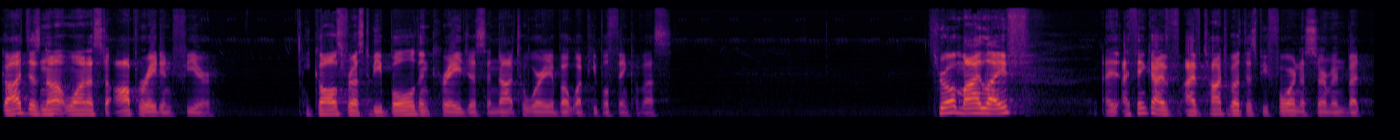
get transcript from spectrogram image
God does not want us to operate in fear. He calls for us to be bold and courageous and not to worry about what people think of us. Throughout my life, I, I think I've, I've talked about this before in a sermon, but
